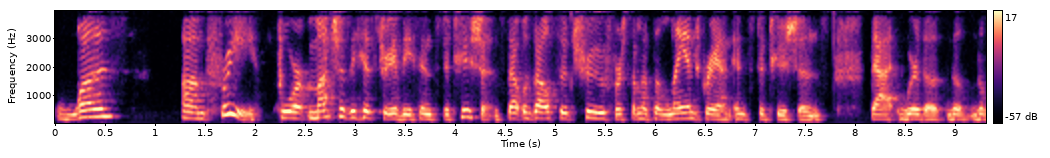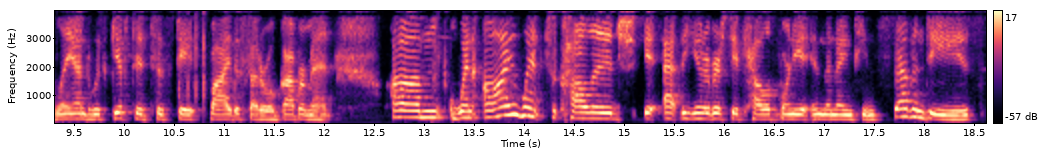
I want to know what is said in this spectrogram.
was um, free for much of the history of these institutions. That was also true for some of the land grant institutions that where the, the, the land was gifted to states by the federal government. Um, when I went to college at the University of California in the 1970s,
